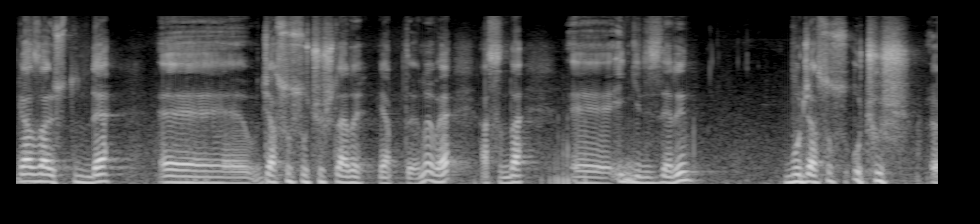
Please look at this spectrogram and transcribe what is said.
Gaza üstünde e, casus uçuşları yaptığını ve aslında e, İngilizlerin bu casus uçuş e,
